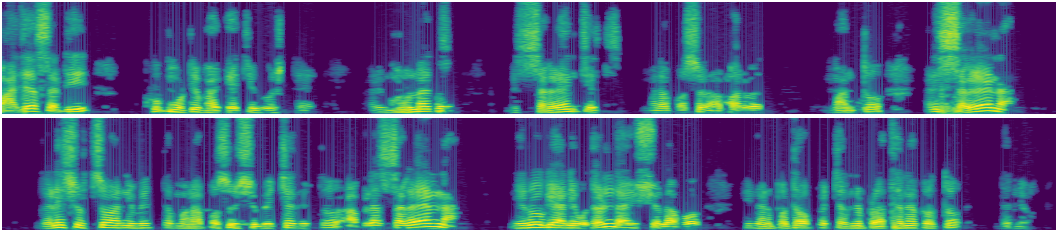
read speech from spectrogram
माझ्यासाठी खूप मोठी भाग्याची गोष्ट आहे. आणि म्हणूनच मी सगळ्यांचेच मनापासून आभार मानतो. आणि सगळ्यांना गणेश उत्सवानिमित्त मनापासून शुभेच्छा देतो. आपल्या सगळ्यांना निरोगी आणि उदंड आयुष्य लाभो. ही गणपती बाप्पाच्या प्रार्थना करतो. धन्यवाद.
